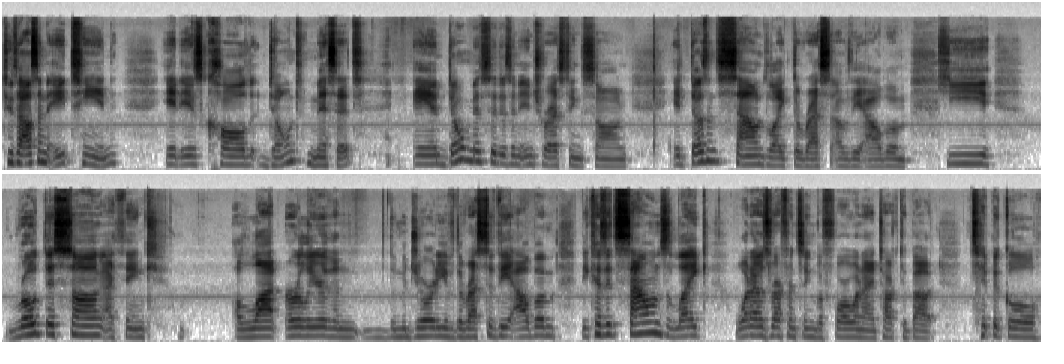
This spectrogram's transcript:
2018. It is called Don't Miss It. And Don't Miss It is an interesting song. It doesn't sound like the rest of the album. He wrote this song, I think, a lot earlier than the majority of the rest of the album because it sounds like what I was referencing before when I talked about typical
